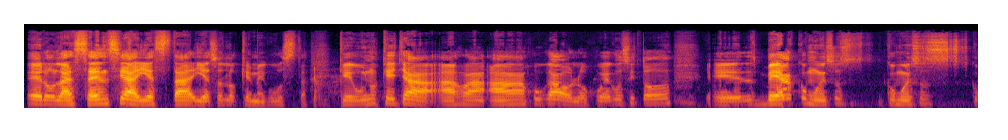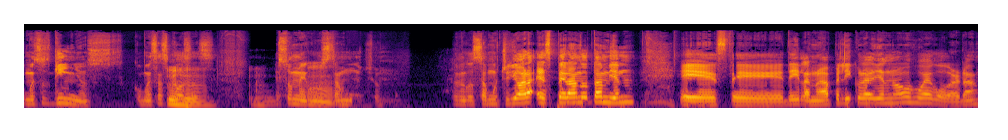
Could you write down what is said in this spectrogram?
pero la esencia ahí está y eso es lo que me gusta, que uno que ya ha, jugado los juegos y todo, eh, vea como esos, como esos, como esos guiños, como esas cosas, eso me gusta mm. mucho me gusta mucho. Y ahora esperando también este, de la nueva película y el nuevo juego, ¿verdad?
